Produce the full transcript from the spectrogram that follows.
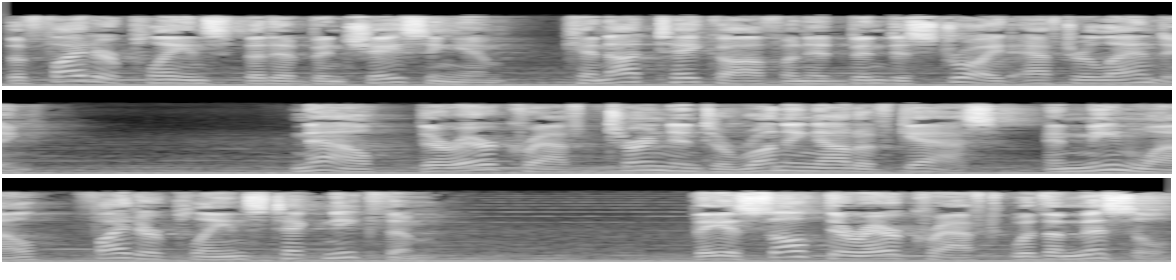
The fighter planes that have been chasing him cannot take off and had been destroyed after landing. Now, their aircraft turned into running out of gas, and meanwhile, fighter planes technique them. They assault their aircraft with a missile,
